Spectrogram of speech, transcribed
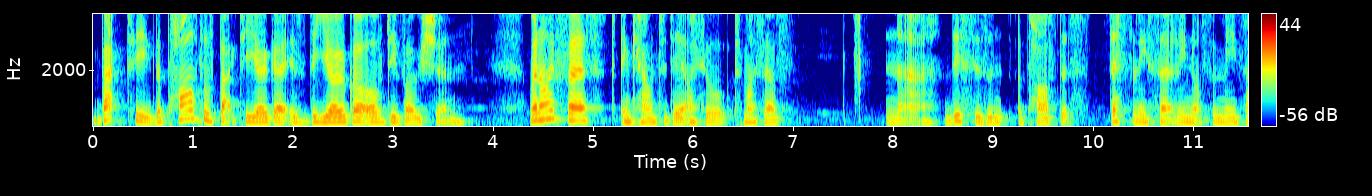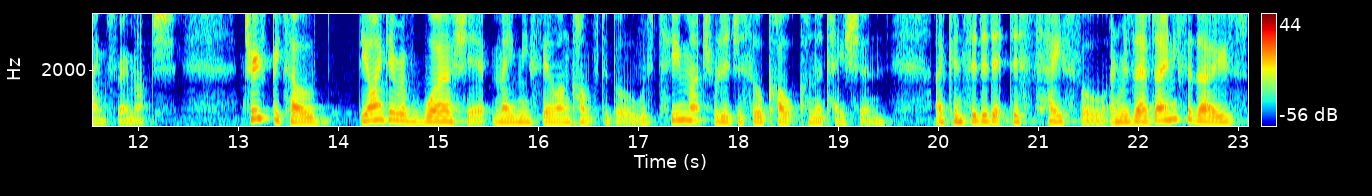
Bhakti, the path of Bhakti yoga is the yoga of devotion. When I first encountered it, I thought to myself, nah, this isn't a path that's definitely, certainly not for me, thanks very much. Truth be told, the idea of worship made me feel uncomfortable with too much religious or cult connotation. I considered it distasteful and reserved only for those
